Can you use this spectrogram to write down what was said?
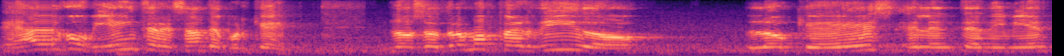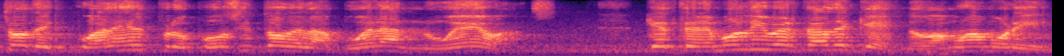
Es algo bien interesante porque nosotros hemos perdido lo que es el entendimiento de cuál es el propósito de las buenas nuevas. Que tenemos libertad de que no vamos a morir.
